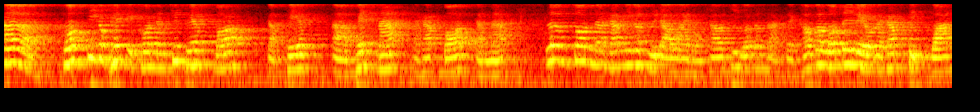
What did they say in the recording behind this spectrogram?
เออโพสต์ที่ก็เพจอีกคนหนึ่งชื่อเพจบอสกับเพจเพจนัทนะครับบอสกับนัท เริ่มต้นนะครับนี่ก็คือ downline ของเขาที่ลดน้ำหนักแต่เขาก็ลดได้เร็วนะครับ 10 วัน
